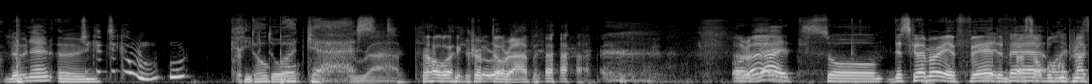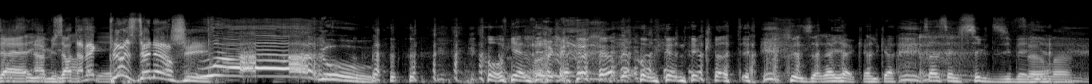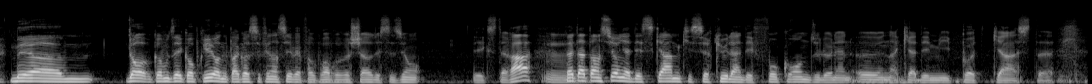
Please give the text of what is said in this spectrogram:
Learn and earn. Crypto Podcast. Rap. Ah ouais, Crypto Rap. Alright, so. Disclaimer est fait d'une façon on beaucoup plus a- amusante, financier. avec plus d'énergie. On vient d'éclater, on vient d'éclater les oreilles à quelqu'un. Ça, c'est le sucre du bélier. Mais, euh, donc, comme vous avez compris, on n'est pas conseiller financier, il va faire propre recherche, décision, etc. Faites attention, il y a des scams qui circulent, hein, des faux comptes du Learn and Earn, Academy, podcast,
